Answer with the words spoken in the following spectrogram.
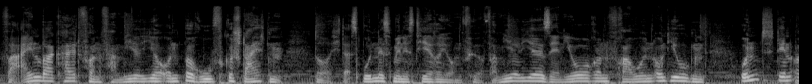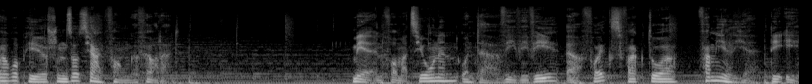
Vereinbarkeit von Familie und Beruf gestalten durch das Bundesministerium für Familie, Senioren, Frauen und Jugend und den Europäischen Sozialfonds gefördert. Mehr Informationen unter www.erfolgsfaktorfamilie.de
